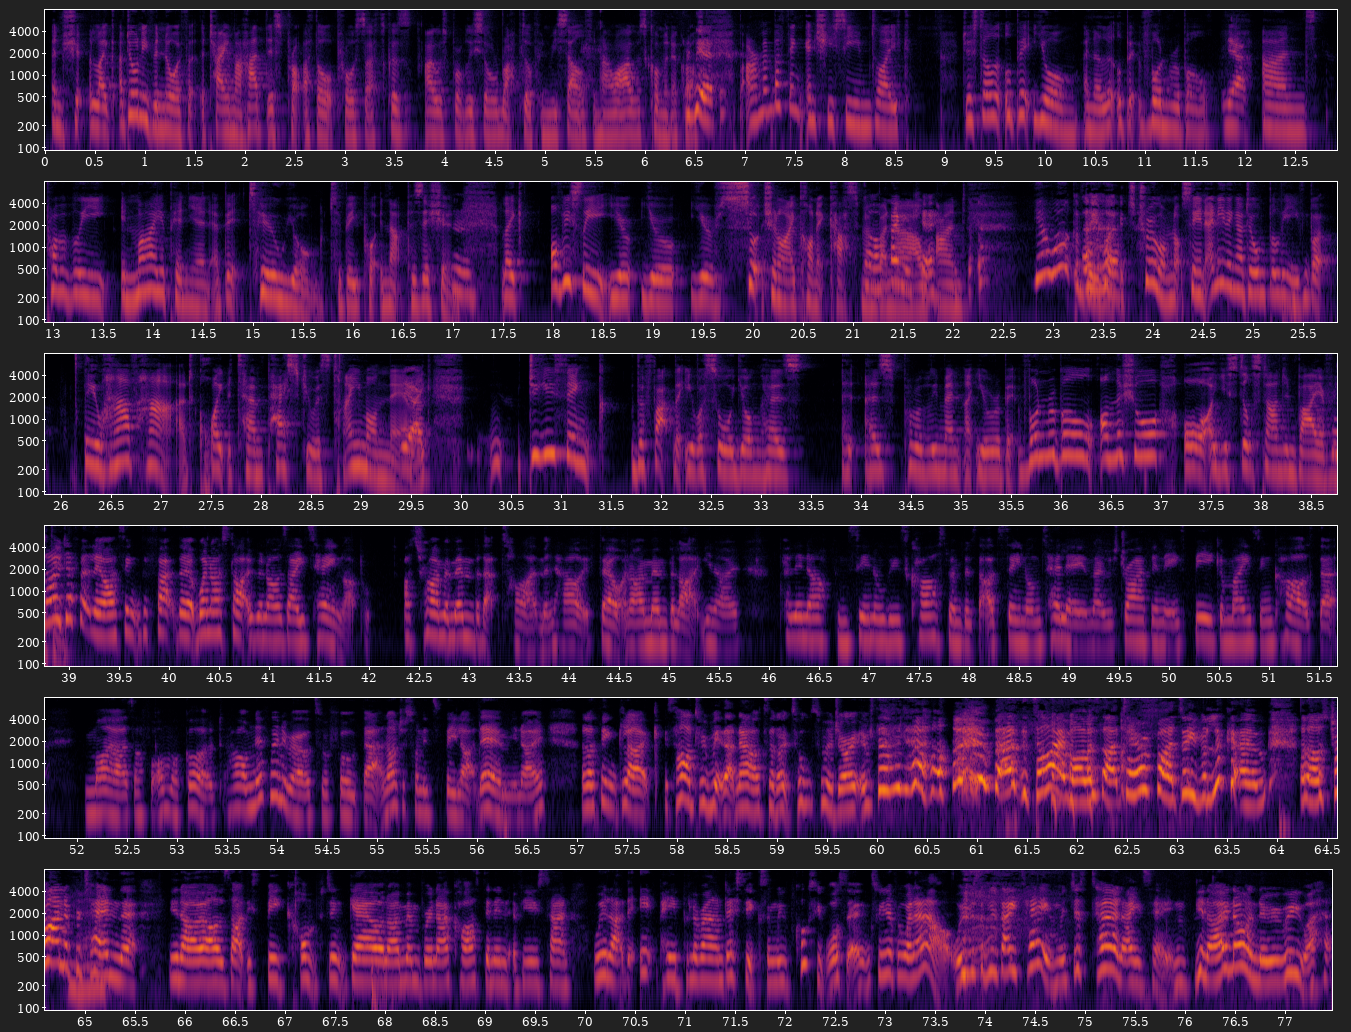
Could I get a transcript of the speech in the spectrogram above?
And sh- like, I don't even know if at the time I had this proper thought process because I was probably so wrapped up in myself and how I was coming across. Yeah. But I remember thinking she seemed like just a little bit young and a little bit vulnerable. Yeah. And probably, in my opinion, a bit too young to be put in that position. Hmm. Like, obviously, you're you're you're such an iconic cast member Oh, now, you. and yeah, welcome. People. it's true. I'm not saying anything I don't believe, but you have had quite a tempestuous time on there. Yeah. Like, do you think the fact that you were so young has has probably meant that you were a bit vulnerable on the show, or are you still standing by everything? No, definitely. I think the fact that when I started when I was 18, like, I try and remember that time and how it felt. And I remember, like, you know, pulling up and seeing all these cast members that I'd seen on telly and they was driving these big, amazing cars that, in my eyes, I thought, oh my God, I'm never going to be able to afford that. And I just wanted to be like them, you know? And I think, like, it's hard to admit that now because I don't talk to the majority of them now. but at the time, I was, like, terrified to even look at them. And I was trying to pretend that, you know, I was like this big confident girl, and I remember in our casting interview saying we're like the it people around Essex, and we of course it wasn't because we never went out. We was we was eighteen, we just turned eighteen. You know, no one knew who we were.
